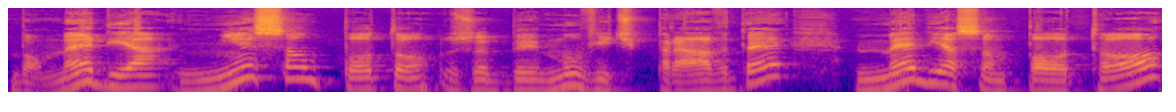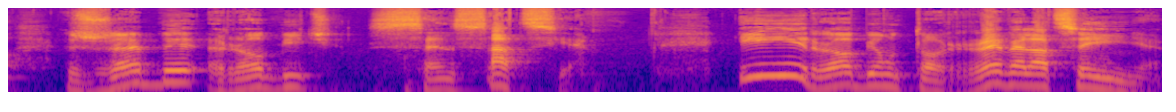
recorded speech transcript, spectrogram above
bo media nie są po to, żeby mówić prawdę, media są po to, żeby robić sensacje. I robią to rewelacyjnie.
